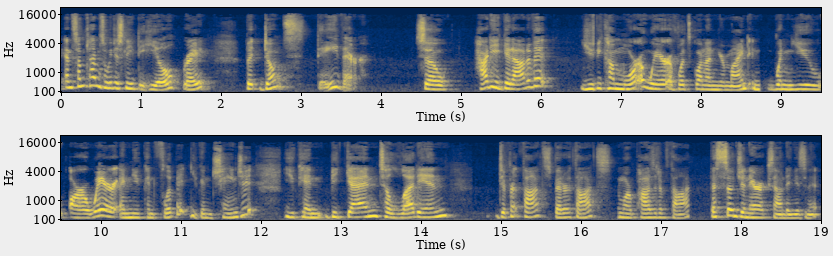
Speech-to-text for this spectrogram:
And sometimes we just need to heal, right? But don't stay there. So how do you get out of it? You become more aware of what's going on in your mind. And when you are aware and you can flip it, you can change it, you can begin to let in different thoughts, better thoughts, more positive thoughts. That's so generic sounding, isn't it?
